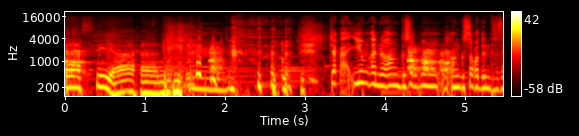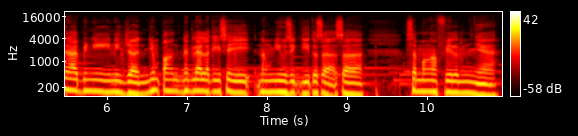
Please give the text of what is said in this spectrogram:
kasiyahan. Mm. Tsaka yung ano, ang gusto ko pang, ang gusto ko din sa sinabi ni ni John, yung pang naglalagay sa ng music dito sa sa sa mga film niya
